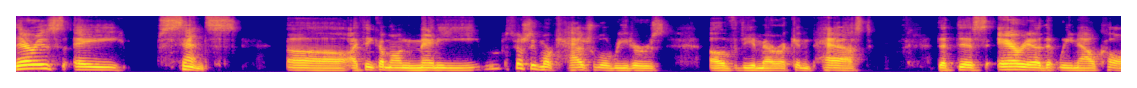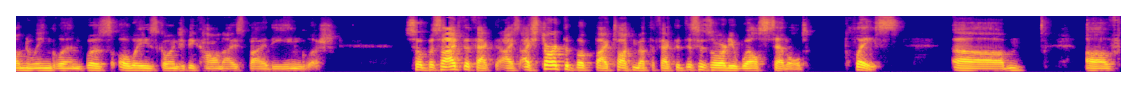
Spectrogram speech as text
There is a sense uh, I think among many, especially more casual readers of the American past, that this area that we now call New England was always going to be colonized by the English. So besides the fact that I, I start the book by talking about the fact that this is already a well-settled place um, of,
